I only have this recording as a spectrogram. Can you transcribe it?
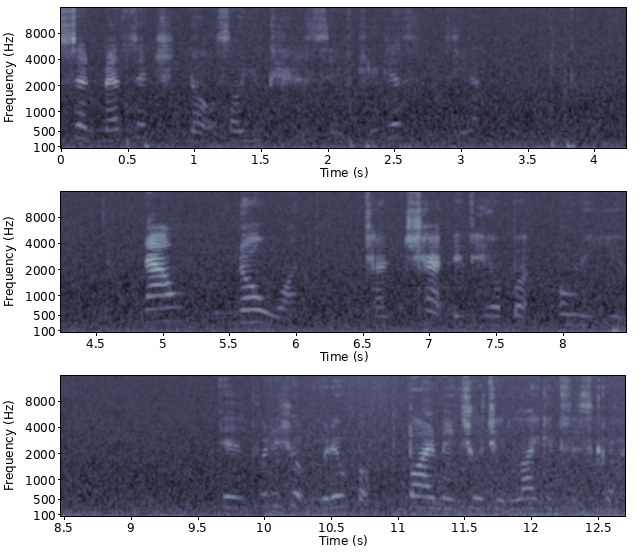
send message? No, so you can save changes. See that? Now, no one can chat in here but only you. This is a pretty short video, but bye. Make sure to like and subscribe.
